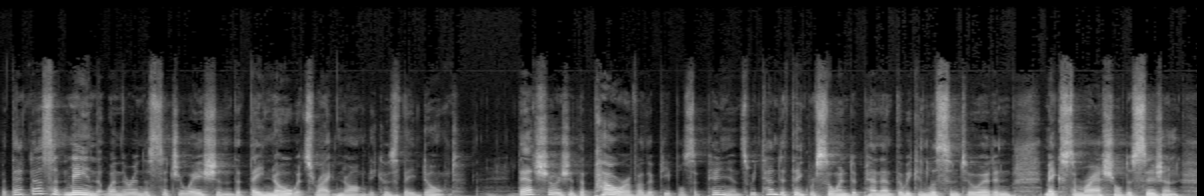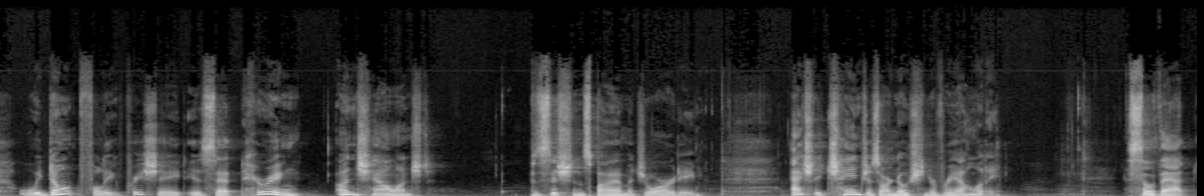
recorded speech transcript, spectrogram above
But that doesn't mean that when they're in the situation that they know what's right and wrong because they don't that shows you the power of other people's opinions. We tend to think we're so independent that we can listen to it and make some rational decision. What we don't fully appreciate is that hearing unchallenged positions by a majority actually changes our notion of reality so that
